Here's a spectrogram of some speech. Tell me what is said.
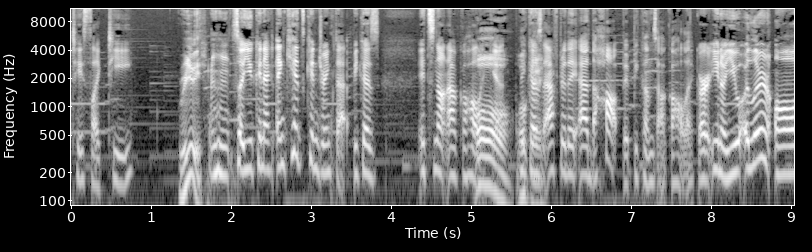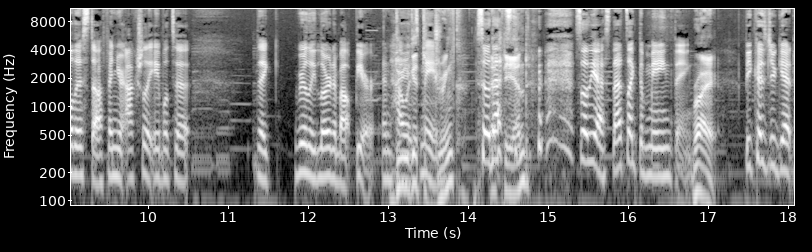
tastes like tea. Really? Mm, So you can act- and kids can drink that because it's not alcoholic Oh, yet. Because okay. after they add the hop, it becomes alcoholic. Or you know, you learn all this stuff, and you're actually able to like really learn about beer and Do how you it's get made. to drink So at that's the end? So yes, that's like the main thing. right. Because you get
